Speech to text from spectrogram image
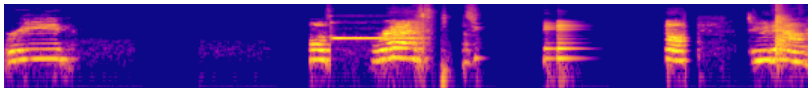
Breathe. Rest. Two down. Two down.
